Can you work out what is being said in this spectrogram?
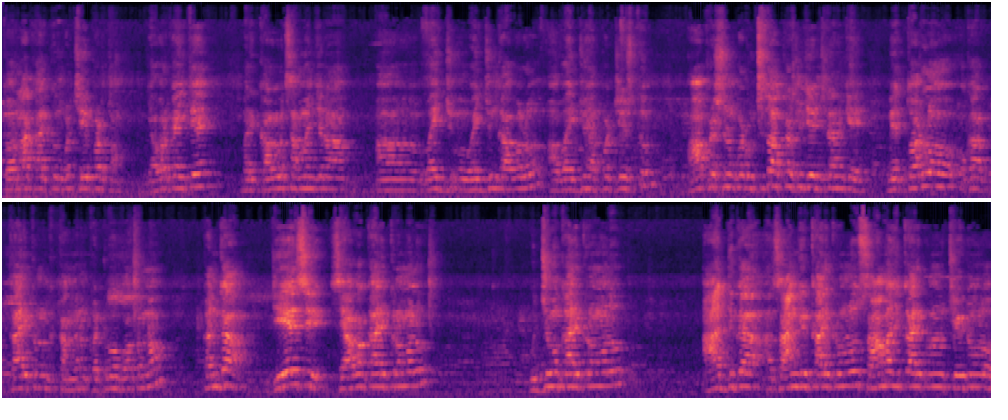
త్వరలో కార్యక్రమం కూడా చేపడతాం. ఎవరికైతే మరి కళ్ళకు సంబంధించిన వైద్యం వైద్యం కావాలో ఆ వైద్యం ఏర్పాటు చేస్తూ ఆపరేషన్ కూడా ఉచిత ఆపరేషన్ చేయించడానికి మేము త్వరలో ఒక కార్యక్రమం కంగనం కట్టుకోబోతున్నాం. కనుక జేఏసీ సేవా కార్యక్రమాలు ఉద్యమ కార్యక్రమాలు ఆర్థిక సాంఘిక కార్యక్రమాలు సామాజిక కార్యక్రమాలు చేయడంలో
